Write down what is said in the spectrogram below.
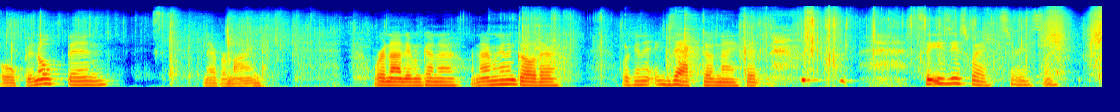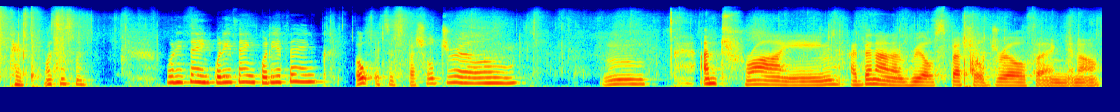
Open, open. Never mind. We're not even gonna, we're not even gonna go there. We're gonna exacto knife it. it's the easiest way, seriously. Okay, what's this one? What do you think? What do you think? What do you think? Oh, it's a special drill. Mm, I'm trying. I've been on a real special drill thing, you know.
